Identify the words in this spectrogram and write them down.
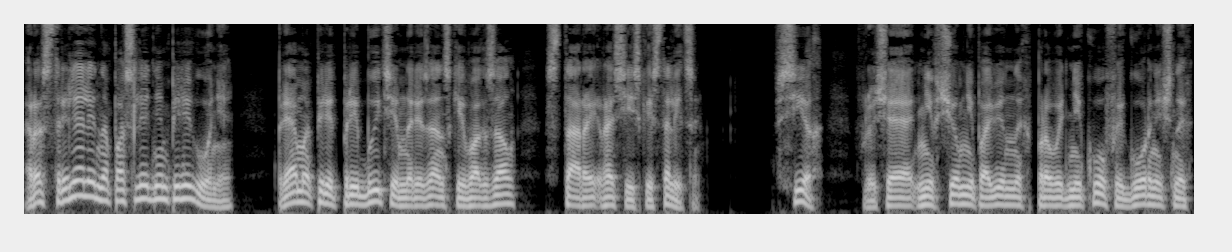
Расстреляли на последнем перегоне, прямо перед прибытием на Рязанский вокзал старой российской столицы. Всех, включая ни в чем не повинных проводников и горничных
